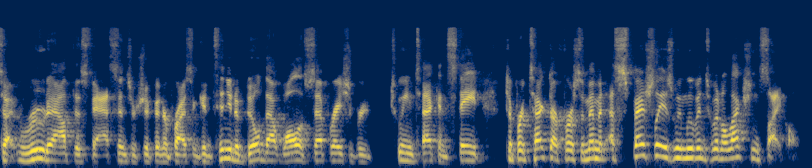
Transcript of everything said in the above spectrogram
to root out this vast censorship enterprise and continue to build that wall of separation between tech and state to protect our First Amendment, especially as we move into an election cycle.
